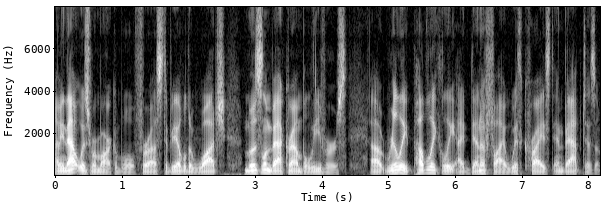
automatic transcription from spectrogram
I mean, that was remarkable for us to be able to watch Muslim background believers uh, really publicly identify with Christ in baptism.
